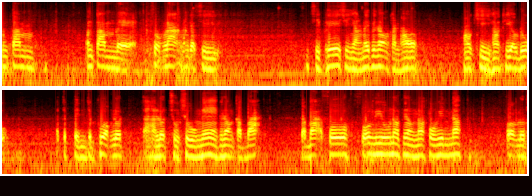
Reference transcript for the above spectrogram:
มันต่ำมันต่ำแหละช่วงล่างมันก็สิสิเพสิหยังได้พี่น้องคันเฮาเฮาขี่เฮาเที่ยวดุ อาจจะเป็นจำพวกรถอ่ารถสูงๆแน่พี่น้องกระบะกระบะโฟโฟวิวเนาะพี่น้องเนาะโฟวินเนาะพวกรถ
